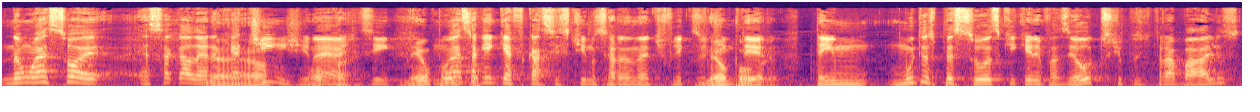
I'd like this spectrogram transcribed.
não é só essa galera que Não, atinge, né? opa, Assim, nem um não é pouco. só quem quer ficar assistindo série na Netflix o Nem dia um pouco. inteiro. Tem m- muitas pessoas que querem fazer outros tipos de trabalhos,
